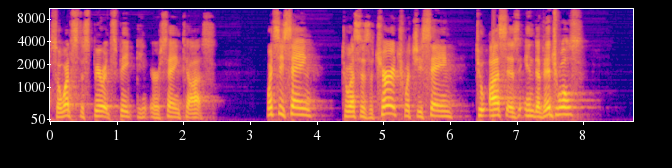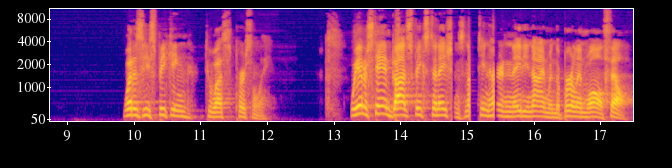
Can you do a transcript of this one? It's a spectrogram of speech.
So what's the Spirit speaking or saying to us? What's He saying to us as a church? What's He saying to us as individuals? What is He speaking to us personally? We understand God speaks to nations. 1989, when the Berlin Wall fell,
